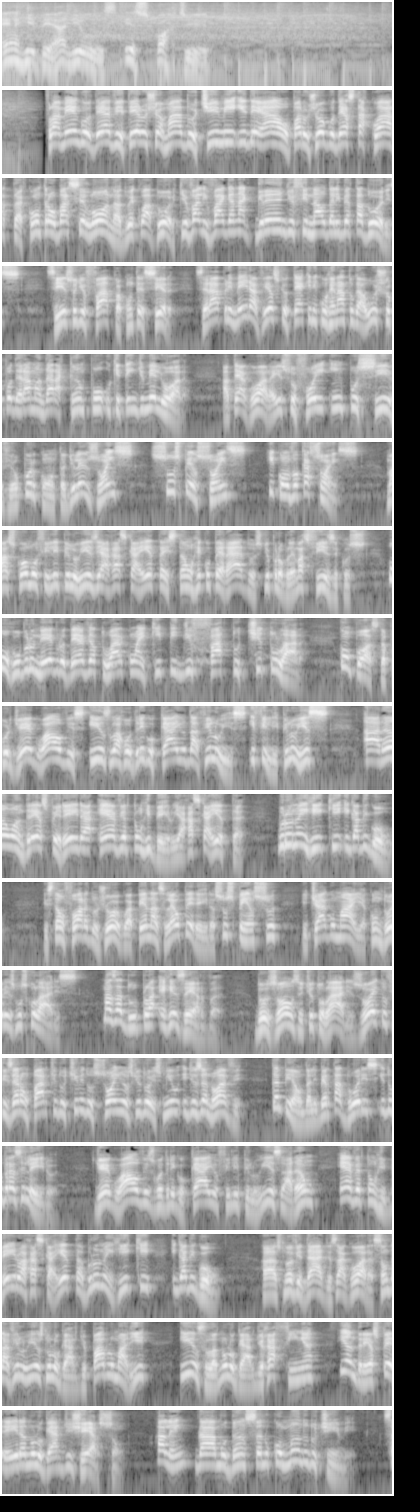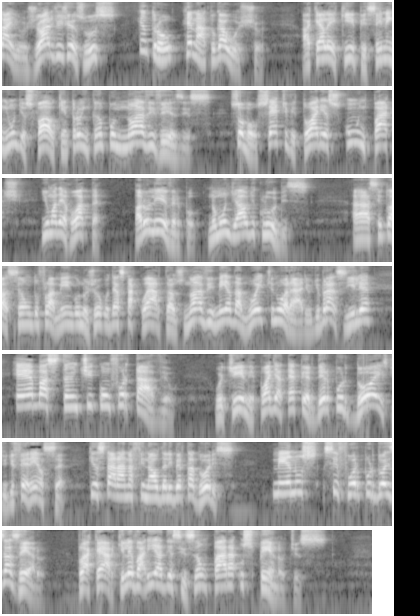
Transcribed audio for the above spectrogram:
RBA News Esporte. Flamengo deve ter o chamado time ideal para o jogo desta quarta contra o Barcelona do Equador, que vale vaga na grande final da Libertadores. Se isso de fato acontecer, será a primeira vez que o técnico Renato Gaúcho poderá mandar a campo o que tem de melhor. Até agora, isso foi impossível por conta de lesões, suspensões e convocações. Mas como Felipe Luiz e Arrascaeta estão recuperados de problemas físicos, o rubro-negro deve atuar com a equipe de fato titular, composta por Diego Alves, Isla, Rodrigo Caio, Davi Luiz e Felipe Luiz, Arão, Andreas Pereira, Everton Ribeiro e Arrascaeta, Bruno Henrique e Gabigol. Estão fora do jogo apenas Léo Pereira, suspenso, e Thiago Maia, com dores musculares, mas a dupla é reserva. Dos 11 titulares, oito fizeram parte do time dos sonhos de 2019, campeão da Libertadores e do Brasileiro. Diego Alves, Rodrigo Caio, Felipe Luiz, Arão, Everton Ribeiro, Arrascaeta, Bruno Henrique e Gabigol. As novidades agora são Davi Luiz no lugar de Pablo Mari, Isla no lugar de Rafinha e Andreas Pereira no lugar de Gerson. Além da mudança no comando do time. Saiu Jorge Jesus, entrou Renato Gaúcho. Aquela equipe, sem nenhum desfalque, entrou em campo nove vezes. Somou sete vitórias, um empate e uma derrota para o Liverpool no Mundial de Clubes. A situação do Flamengo no jogo desta quarta, às nove e meia da noite, no horário de Brasília, é bastante confortável. O time pode até perder por dois de diferença, que estará na final da Libertadores, menos se for por 2 a 0, placar que levaria a decisão para os pênaltis.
